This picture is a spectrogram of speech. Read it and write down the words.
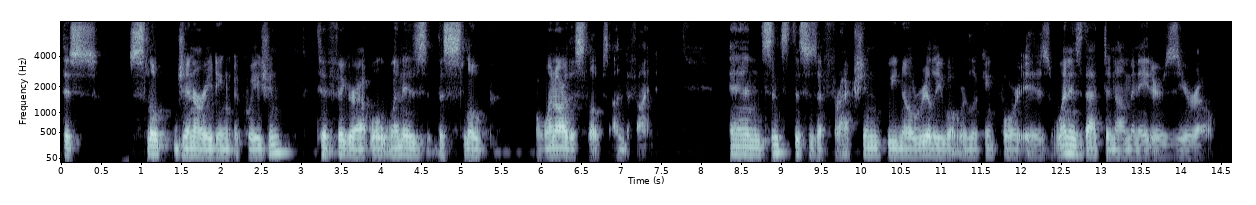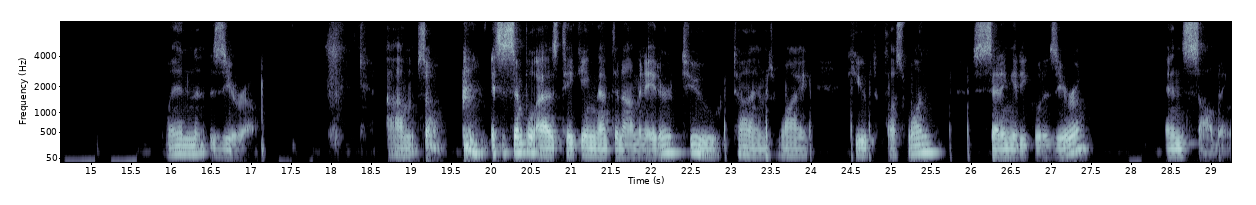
this slope generating equation to figure out, well, when is the slope or when are the slopes undefined? And since this is a fraction, we know really what we're looking for is when is that denominator zero? When zero? Um, so it's as simple as taking that denominator, 2 times y cubed plus 1, setting it equal to 0, and solving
